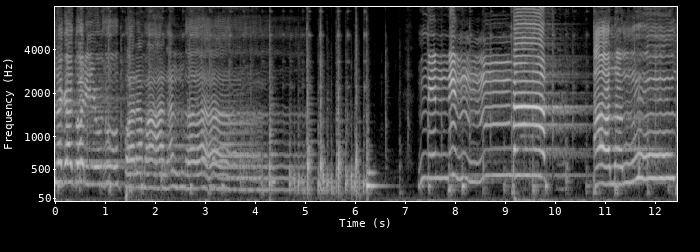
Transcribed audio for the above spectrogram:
ನನಗ ದೊರೆಯುವುದು ಪರಮಾನಂದ. ನಿನ್ನಿಂದ ಆನಂದ.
